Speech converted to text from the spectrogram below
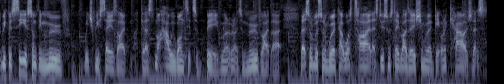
we could see if something move which we say is like, okay, that's not how we want it to be. We want, we want it to move like that. Let's all of a sudden work out what's tight. Let's do some stabilization. We'll get on a couch. Let's.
